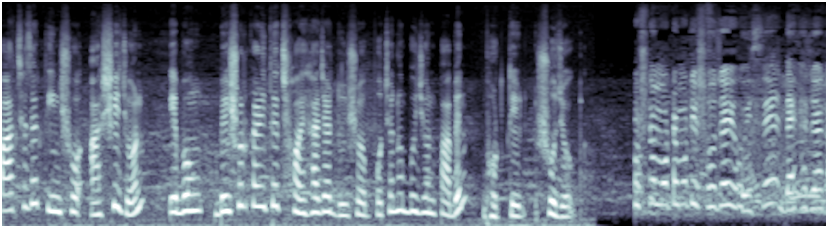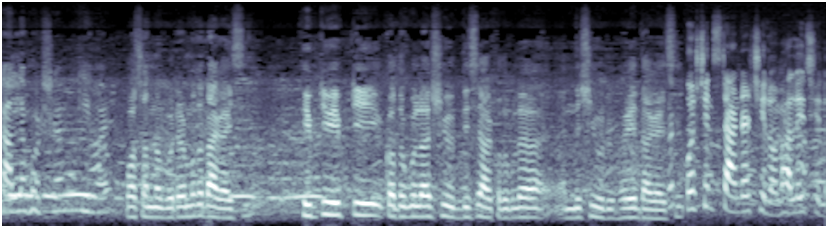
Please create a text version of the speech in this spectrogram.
পাঁচ হাজার তিনশো আশি জন এবং বেসরকারিতে ছয় হাজার দুইশো পঁচানব্বই জন পাবেন ভর্তির সুযোগ। প্রশ্ন মোটামুটি সোজাই হয়েছে দেখা যাক আল্লাহ ভরসা কি হয়। পঁচানব্বইটার মতো দাগাইছি ফিফটি ফিফটি কতগুলা শিউর দিছে আর কতগুলা এমনি শিউর হয়ে দাগাইছি? কোশ্চেন স্ট্যান্ডার্ড ছিল ভালোই ছিল।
